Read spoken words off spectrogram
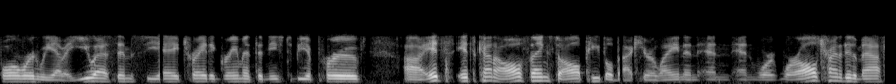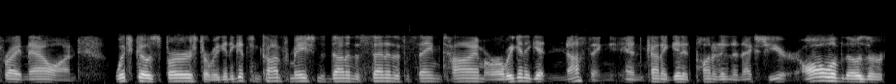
forward. We have a USMCA trade agreement that needs to be approved. Uh, it's it's kind of all things to all people back here, Lane, and and and we're we're all trying to do the math right now on which goes first. Are we going to get some confirmations done in the Senate at the same time, or are we going to get nothing and kind of get it punted into next year? All of those are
